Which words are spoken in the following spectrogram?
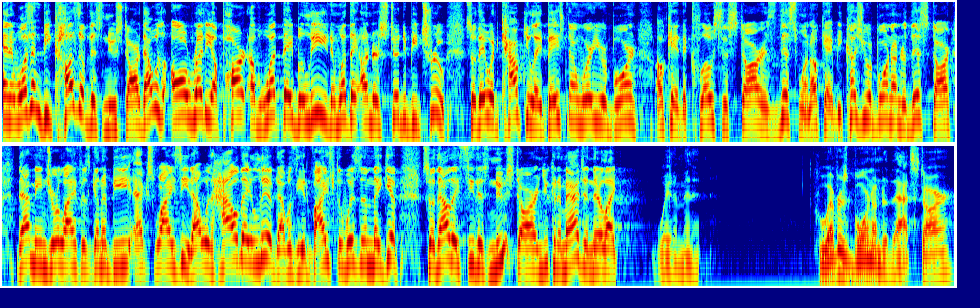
And it wasn't because of this new star, that was already a part of what they believed and what they understood to be true. So they would calculate based on where you were born okay, the closest star is this one. Okay, because you were born under this star, that means your life is gonna be XYZ. That was how they lived, that was the advice, the wisdom they give. So now they see this new star, and you can imagine they're like, wait a minute. Whoever's born under that star,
